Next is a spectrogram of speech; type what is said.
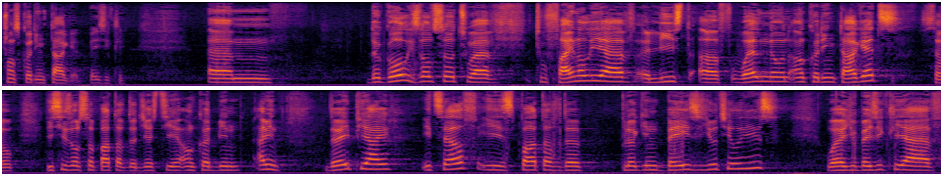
transcoding target, basically. Um, the goal is also to have to finally have a list of well-known encoding targets. So this is also part of the GST encode bin. I mean, the API itself is part of the plugin base utilities, where you basically have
